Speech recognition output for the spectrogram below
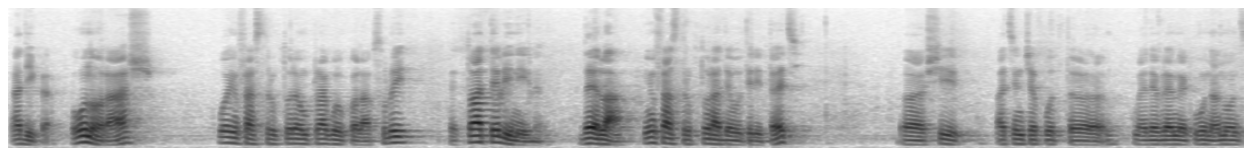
Adică, un oraș cu o infrastructură în pragul colapsului pe toate liniile, de la infrastructura de utilități uh, și ați început uh, mai devreme cu un anunț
